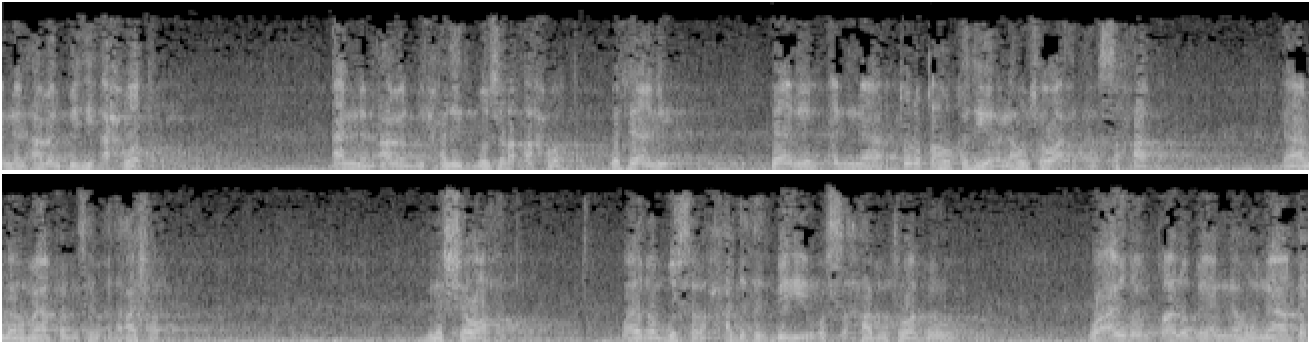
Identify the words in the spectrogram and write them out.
أن العمل به أحوط أن العمل بحديث بسرة أحوط وثاني ثانيا أن طرقه كثيرة له شواهد على الصحابة. نعم له ما يقرب سبعة عشر من الشواهد. وأيضا بسرة حدثت به والصحابة متوافرون وأيضا قالوا بأنه ناقل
